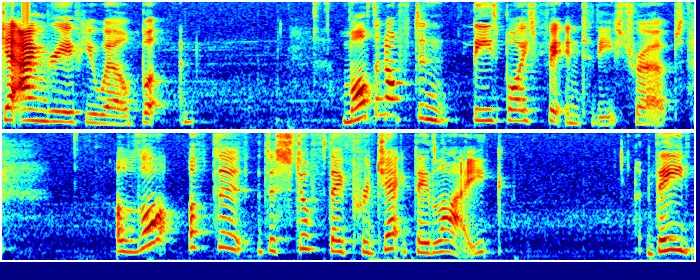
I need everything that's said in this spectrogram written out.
get angry if you will, but more than often these boys fit into these tropes. A lot of the the stuff they project they like, they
